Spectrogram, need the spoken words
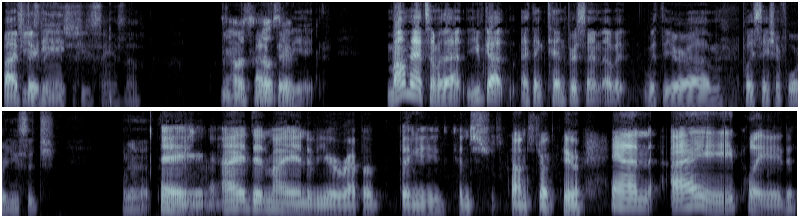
Five thirty-eight. she's saying stuff. Yeah, I was closer. 538. Mom had some of that. You've got I think 10% of it with your um PlayStation 4 usage. Like. Hey, I did my end of year wrap up thingy const- construct too, and I played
